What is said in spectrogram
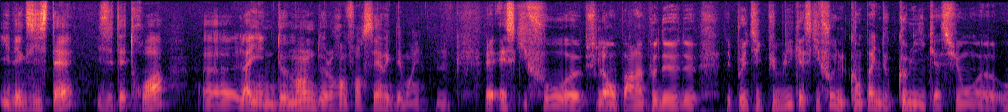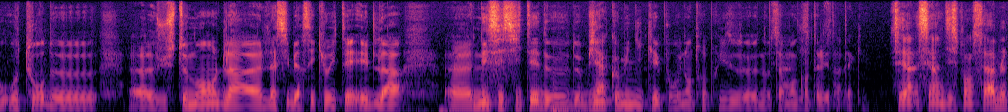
Il existait, ils étaient trois. Euh, là, il y a une demande de le renforcer avec des moyens. Et Est-ce qu'il faut, euh, là on parle un peu de, de- des politiques publiques, est-ce qu'il faut une campagne de communication euh, au- autour de euh, justement de la cybersécurité et de la euh, nécessité de, de bien communiquer pour une entreprise, euh, notamment quand elle est attaquée C'est indispensable.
